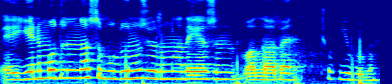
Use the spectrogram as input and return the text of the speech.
e, yeni modunu nasıl buldunuz yorumlara yazın. Vallahi ben çok iyi buldum.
